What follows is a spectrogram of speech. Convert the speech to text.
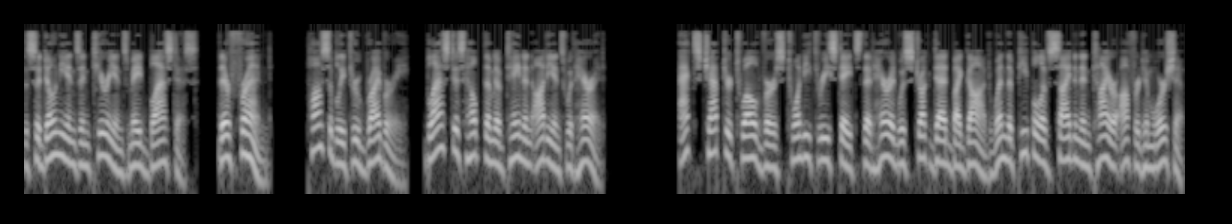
the Sidonians and Tyrians made Blastus their friend, possibly through bribery. Blastus helped them obtain an audience with Herod. Acts chapter 12 verse 23 states that Herod was struck dead by God when the people of Sidon and Tyre offered him worship.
